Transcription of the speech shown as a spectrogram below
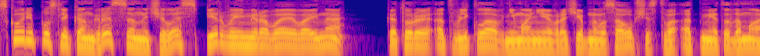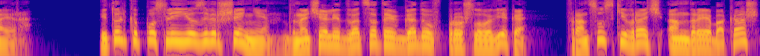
Вскоре после Конгресса началась Первая мировая война, которая отвлекла внимание врачебного сообщества от метода Майера. И только после ее завершения, в начале 20-х годов прошлого века, французский врач Андре Бакаш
